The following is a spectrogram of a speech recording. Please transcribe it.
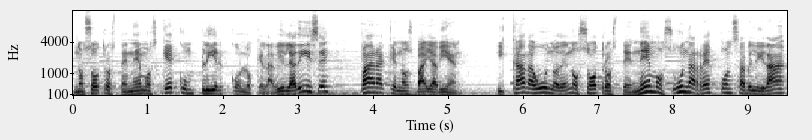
Nosotros tenemos que cumplir con lo que la Biblia dice para que nos vaya bien. Y cada uno de nosotros tenemos una responsabilidad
